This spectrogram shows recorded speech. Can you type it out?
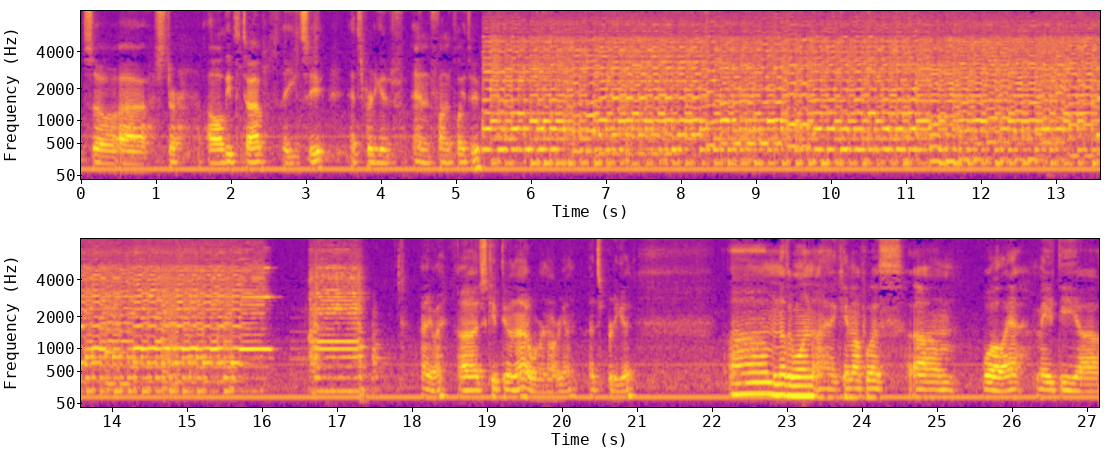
So uh, start, I'll leave the tab that you can see. It's pretty good and fun to play too. Anyway, uh, just keep doing that over and over again. That's pretty good. Um, another one I came up with, um, well, I made the uh,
